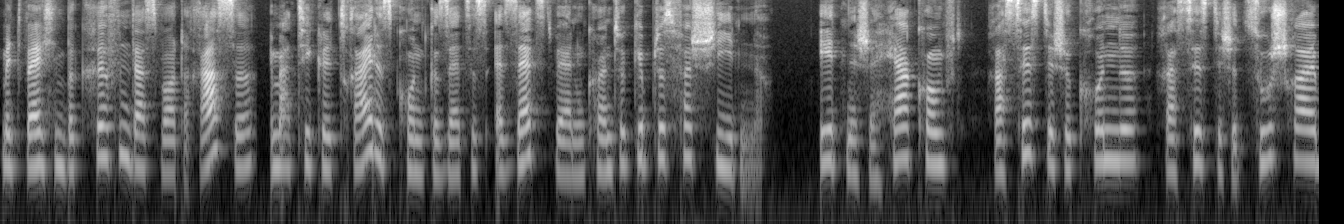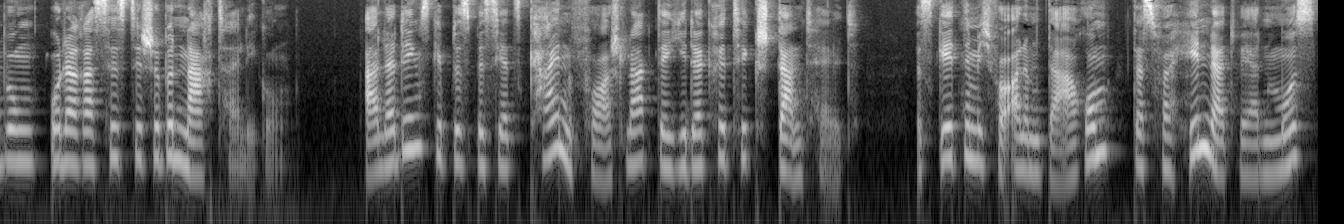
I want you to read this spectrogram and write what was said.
mit welchen Begriffen das Wort Rasse im Artikel 3 des Grundgesetzes ersetzt werden könnte, gibt es verschiedene. Ethnische Herkunft, rassistische Gründe, rassistische Zuschreibung oder rassistische Benachteiligung. Allerdings gibt es bis jetzt keinen Vorschlag, der jeder Kritik standhält. Es geht nämlich vor allem darum, dass verhindert werden muss,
